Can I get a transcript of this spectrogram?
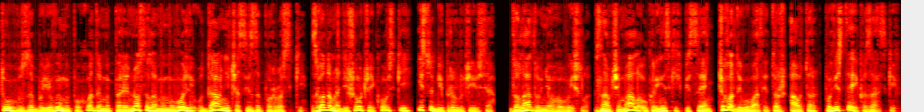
тугу за бойовими походами переносила мимоволі у давні часи запорозькі. Згодом надійшов Чайковський і собі прилучився. До ладу в нього вийшло, знав чимало українських пісень, чого дивувати, тож автор повістей козацьких.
